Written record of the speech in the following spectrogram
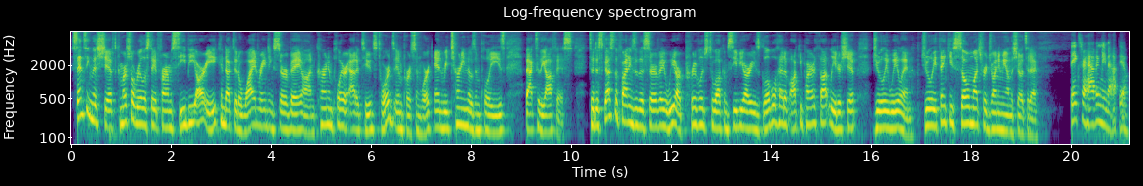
Sensing this shift, commercial real estate firm CBRE conducted a wide ranging survey on current employer attitudes towards in person work and returning those employees back to the office. To discuss the findings of this survey, we are privileged to welcome CBRE's Global Head of Occupier Thought Leadership, Julie Whelan. Julie, thank you so much for joining me on the show today. Thanks for having me, Matthew.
